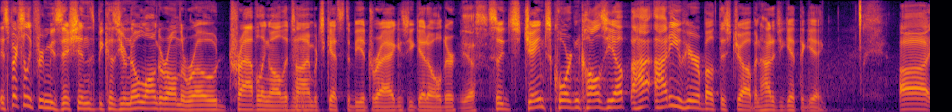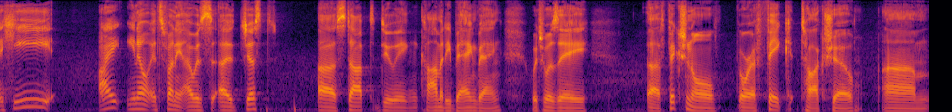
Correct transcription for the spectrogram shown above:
especially for musicians, because you're no longer on the road traveling all the time, which gets to be a drag as you get older. Yes. So it's James Corden calls you up. How, how do you hear about this job, and how did you get the gig? Uh, he, I, you know, it's funny. I was uh, just uh, stopped doing comedy Bang Bang, which was a, uh fictional or a fake talk show, um,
